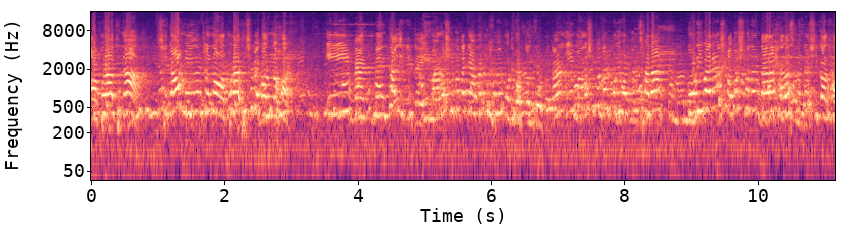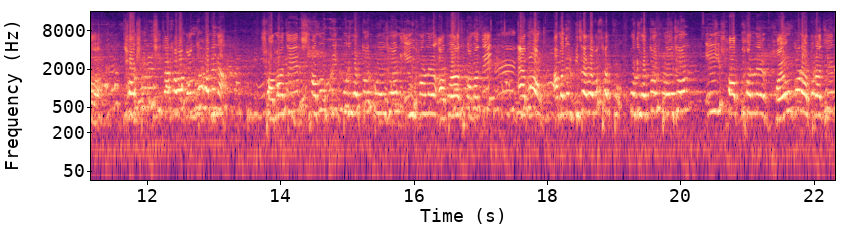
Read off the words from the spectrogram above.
অপরাধ না সেটাও মেয়েদের জন্য অপরাধ হিসেবে গণ্য হয়। এই মেন্টালিটিটা এই মানসিকতাকে আমরা কীভাবে পরিবর্তন করব? কারণ এই মানসিকতার পরিবর্তন ছাড়া পরিবারের সদস্যদের দ্বারা হ্যারাসমেন্টের শিকার হওয়া ধর্ষণের শিকার হওয়া বন্ধ হবে না সমাজের সামগ্রিক পরিবর্তন প্রয়োজন এই ধরনের অপরাধ কমাতে এবং আমাদের বিচার ব্যবস্থার প- পরিবর্তন প্রয়োজন এই সব ধরনের ভয়ঙ্কর অপরাধের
